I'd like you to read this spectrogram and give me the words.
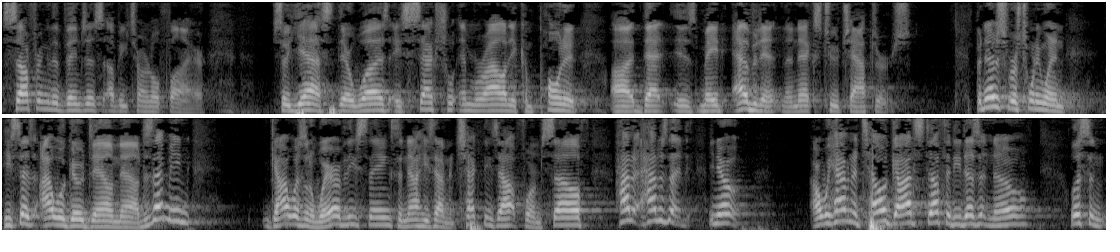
suffering the vengeance of eternal fire. So yes, there was a sexual immorality component uh, that is made evident in the next two chapters. But notice verse 21. He says, I will go down now. Does that mean God wasn't aware of these things, and now he's having to check these out for himself. How, how does that, you know, are we having to tell God stuff that he doesn't know? Listen,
